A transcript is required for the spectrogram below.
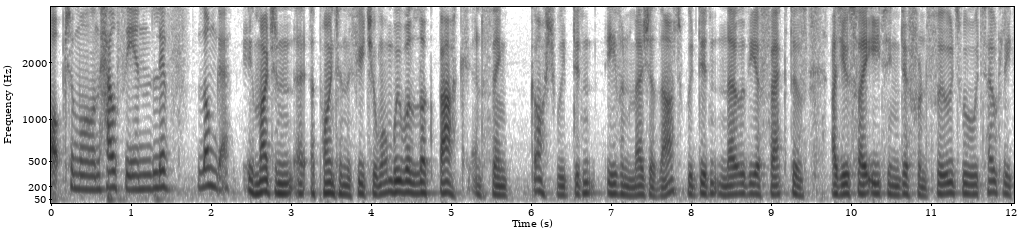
optimal and healthy and live longer. Imagine a, point in the future when we will look back and think, gosh, we didn't even measure that. We didn't know the effect of, as you say, eating different foods. We were totally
